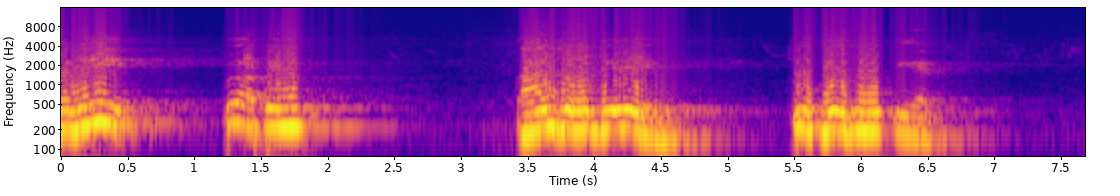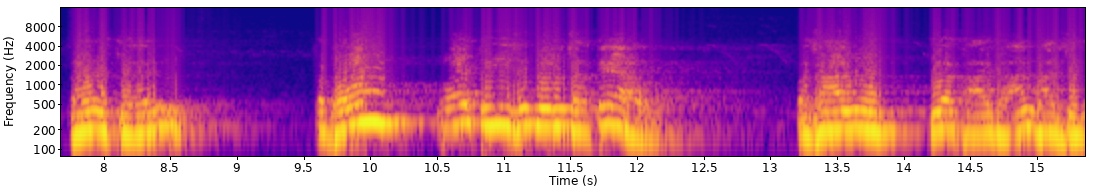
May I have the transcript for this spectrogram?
วันนี้เพื่อเป็นการสวัสดีที่ครูมีเกียรติเออเสริญกับผมร้อยตีสมบูรณ์จากแก้ว ประธานเครือข่ายทหารผ่านศึก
